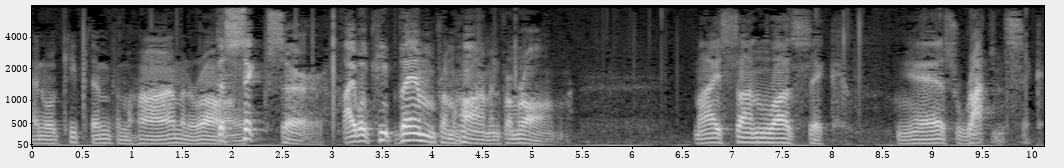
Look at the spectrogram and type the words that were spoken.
and will keep them from harm and wrong. The sick, sir. I will keep them from harm and from wrong. My son was sick. Yes, rotten sick.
